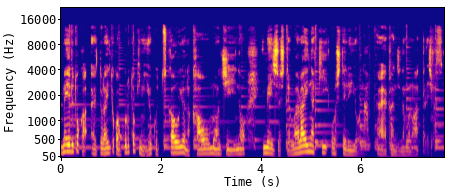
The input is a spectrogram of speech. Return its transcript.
メールとか、えっ、と、LINE とか送るときによく使うような顔文字のイメージとして、笑い泣きをしているような、え感じのものがあったりします。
